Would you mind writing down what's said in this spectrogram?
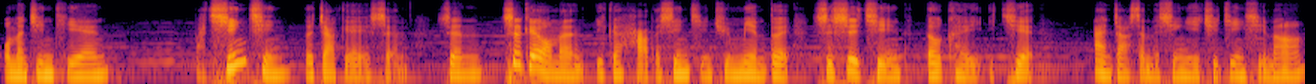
我们今天把心情都交给神。神赐给我们一个好的心情去面对，使事情都可以一切按照神的心意去进行呢。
